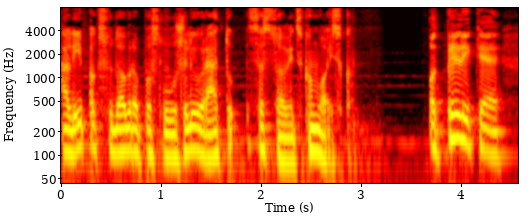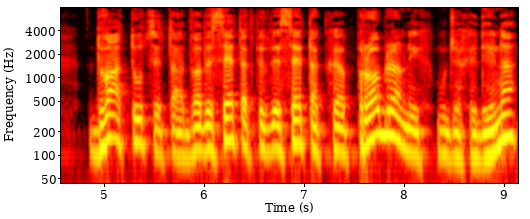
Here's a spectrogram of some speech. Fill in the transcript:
ali ipak su dobro poslužili u ratu sa sovjetskom vojskom. Otprilike dva tuceta, dvadesetak, tridesetak probranih muđahedina,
